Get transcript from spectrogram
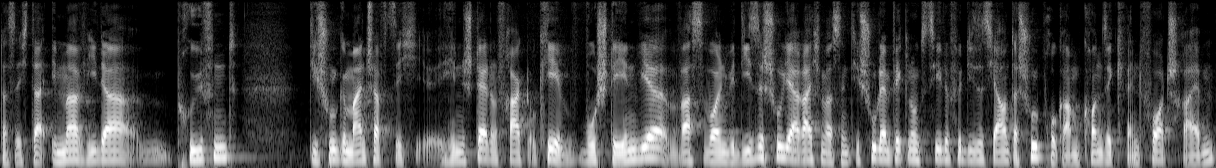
dass ich da immer wieder prüfend die Schulgemeinschaft sich hinstellt und fragt, okay, wo stehen wir? Was wollen wir dieses Schuljahr erreichen? Was sind die Schulentwicklungsziele für dieses Jahr und das Schulprogramm konsequent fortschreiben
